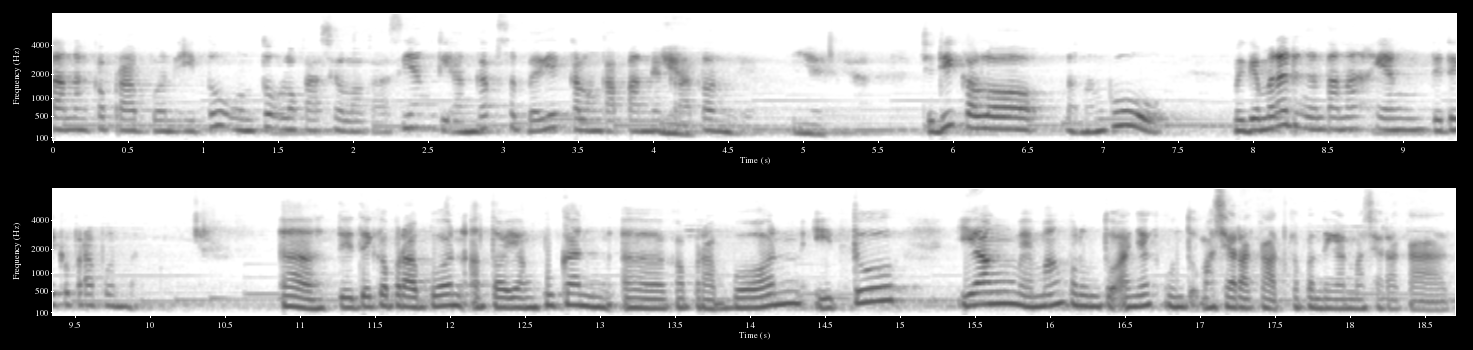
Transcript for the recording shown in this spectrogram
tanah keprabon itu untuk lokasi-lokasi yang dianggap sebagai kelengkapannya yeah. keraton ya. Iya. Yeah. Jadi kalau Bangku, bagaimana dengan tanah yang Dede Keprabon, Mbak? Uh, Dede Keprabon atau yang bukan uh, Keprabon itu yang memang peruntukannya untuk masyarakat, kepentingan masyarakat,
